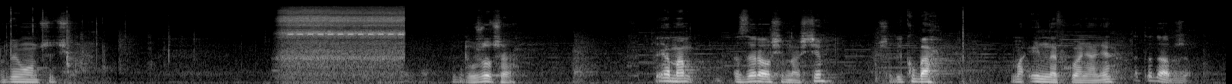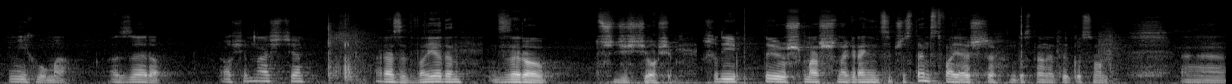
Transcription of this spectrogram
wyłączyć. Dużo trzeba. Ja mam 0,18, czyli Kuba ma inne wchłanianie. No to dobrze. Michu ma 0,18 razy 2,1 0,38. Czyli ty już masz na granicy przestępstwa, ja jeszcze dostanę tylko sąd. E,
